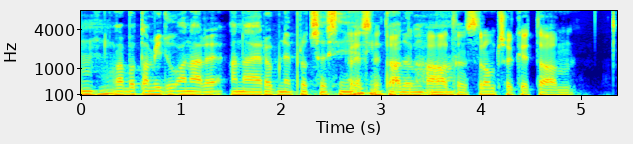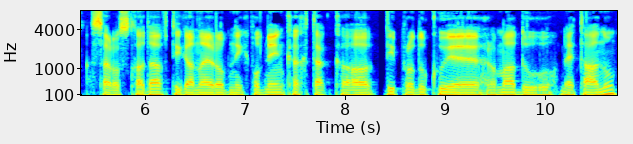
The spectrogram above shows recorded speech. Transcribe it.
Mm-hmm, lebo tam idú anaerobné procesy. Presne tak. Pádom, a ten stromček, keď tam sa rozkladá v tých anaerobných podmienkach, tak vyprodukuje hromadu metánu.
